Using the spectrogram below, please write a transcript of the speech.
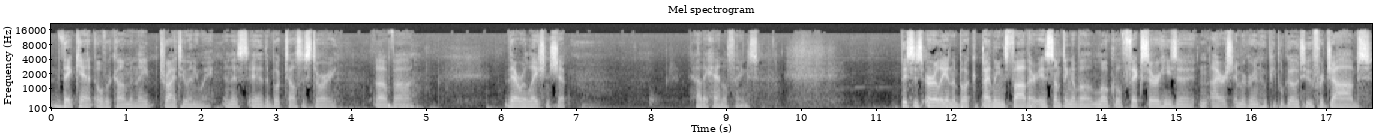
they can't overcome, and they try to anyway. And this, uh, the book tells the story of uh, their relationship, how they handle things. this is early in the book. Eileen's father is something of a local fixer. He's a, an Irish immigrant who people go to for jobs,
